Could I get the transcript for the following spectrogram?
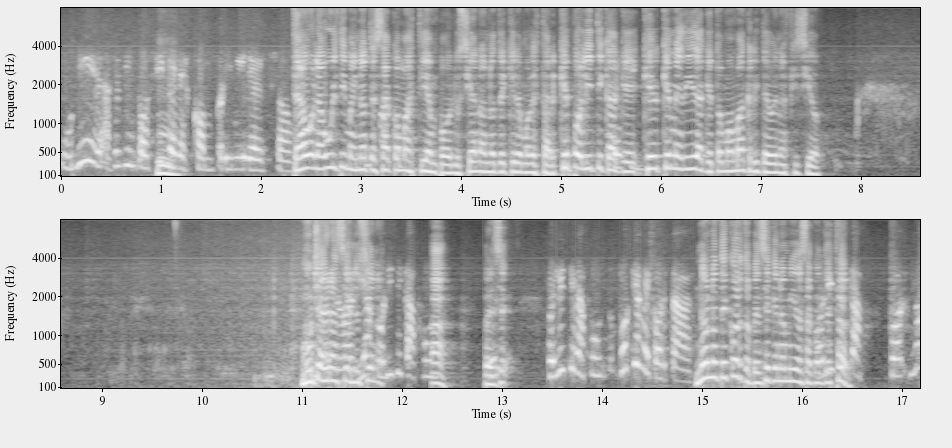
unidas. Es imposible Mm. descomprimir eso. Te hago la última y no te saco más tiempo, Luciana, no te quiero molestar. ¿Qué política, que, qué, qué medida que tomó Macri te benefició? Muchas gracias, Luciana. Ah, pensé, políticas ¿Por qué me cortás? No, no te corto, pensé que no me ibas a contestar. Políticas, por- no,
